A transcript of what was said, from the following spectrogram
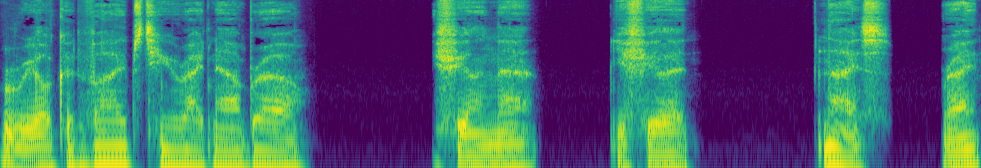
real good vibes to you right now, bro. You feeling that? You feel it? Nice, right?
